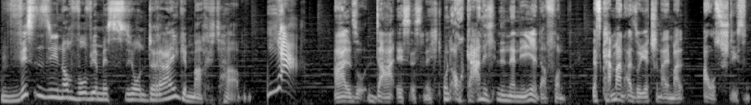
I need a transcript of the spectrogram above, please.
Wissen Sie noch, wo wir Mission 3 gemacht haben? Ja, Also, da ist es nicht. Und auch gar nicht in der Nähe davon. Das kann man also jetzt schon einmal ausschließen.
